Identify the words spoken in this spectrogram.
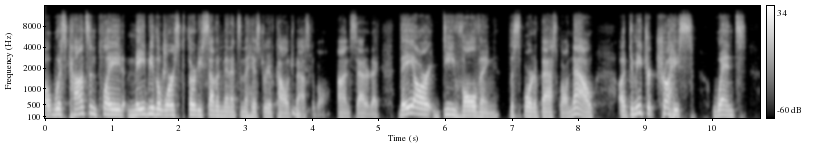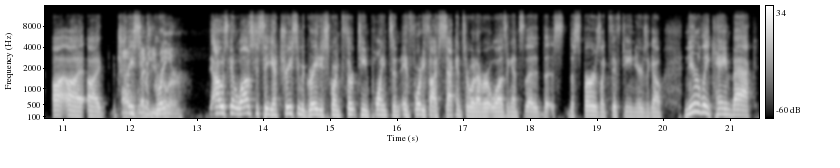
Uh, Wisconsin played maybe the worst 37 minutes in the history of college basketball on Saturday. They are devolving the sport of basketball. Now, uh, D'Mitrik Trice went uh, uh, uh, Tracy Reggie McGrady. Miller. I was gonna, well, I was gonna say, yeah, Tracy McGrady scoring 13 points in, in 45 seconds or whatever it was against the, the the Spurs like 15 years ago. Nearly came back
